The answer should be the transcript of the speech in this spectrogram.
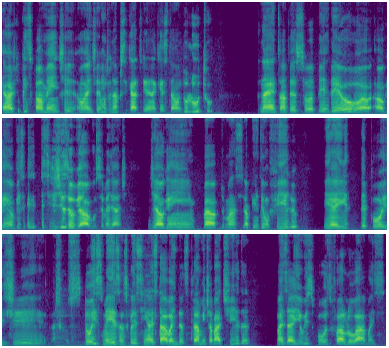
Eu acho que principalmente a gente vê muito na psiquiatria na questão do luto, né? Então a pessoa perdeu alguém. Eu vi esses dias eu vi algo semelhante de alguém de uma a perder um filho e aí, depois de acho que uns dois meses, umas coisas assim, ela estava ainda extremamente abatida, mas aí o esposo falou: Ah, mas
